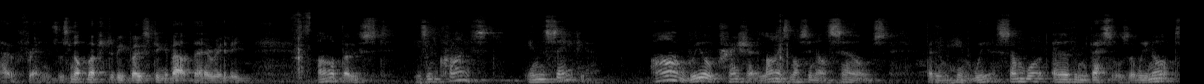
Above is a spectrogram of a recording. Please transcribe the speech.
No, friends, there's not much to be boasting about there, really. Our boast is in Christ, in the Saviour. Our real treasure lies not in ourselves, but in Him. We are somewhat earthen vessels, are we not?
